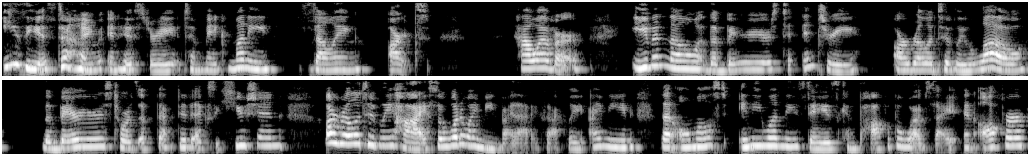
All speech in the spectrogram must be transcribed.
easiest time in history to make money selling art. However, even though the barriers to entry are relatively low, the barriers towards effective execution are relatively high. So, what do I mean by that exactly? I mean that almost anyone these days can pop up a website and offer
